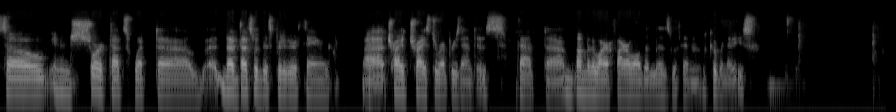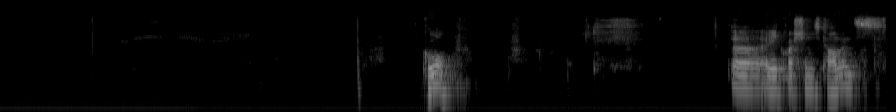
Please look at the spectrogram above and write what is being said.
So, in short, that's what uh, that, that's what this particular thing uh, try, tries to represent is that uh, bump in the wire firewall that lives within Kubernetes. Cool. Uh, any questions, comments,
